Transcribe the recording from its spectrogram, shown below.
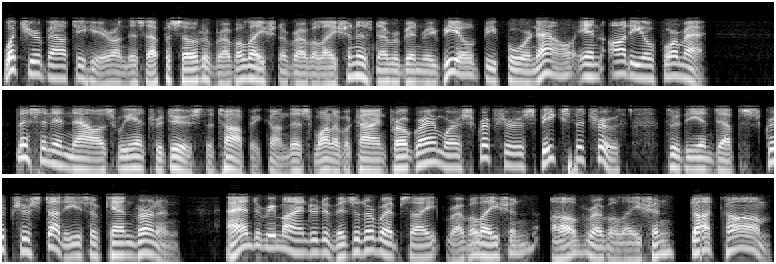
What you're about to hear on this episode of Revelation of Revelation has never been revealed before now in audio format. Listen in now as we introduce the topic on this one of a kind program where Scripture speaks the truth through the in depth Scripture studies of Ken Vernon. And a reminder to visit our website, revelationofrevelation.com.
